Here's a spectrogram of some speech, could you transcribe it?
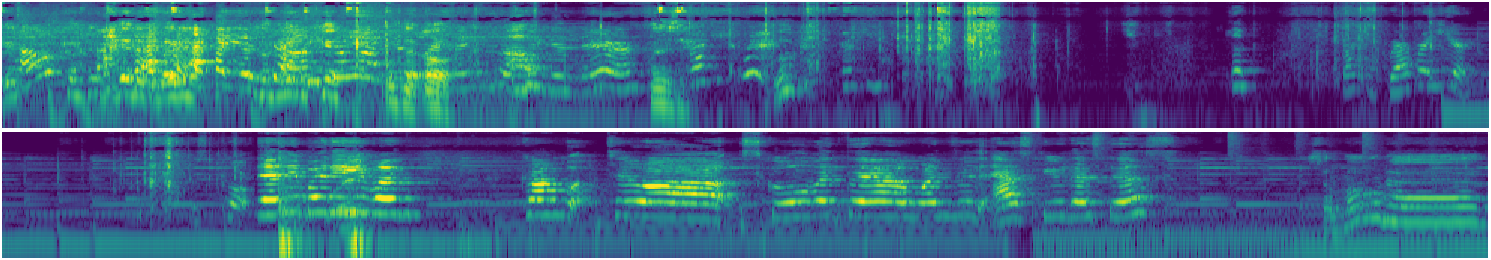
Go, go get it, buddy. You Go found get it. something. What? Oh, Maybe something in there. what is it? Rocky, come Look. here. Rocky. Look. Rocky, grab right here. Just pull. Did anybody even come to uh, school with the ones that ask you this this? Simona.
